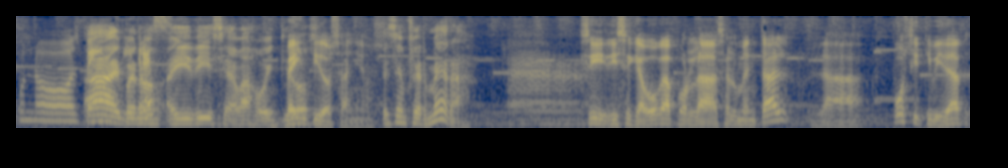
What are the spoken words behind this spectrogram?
Unos 23. Ay, bueno, ahí dice abajo 22. 22 años. Es enfermera. Sí, dice que aboga por la salud mental, la positividad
